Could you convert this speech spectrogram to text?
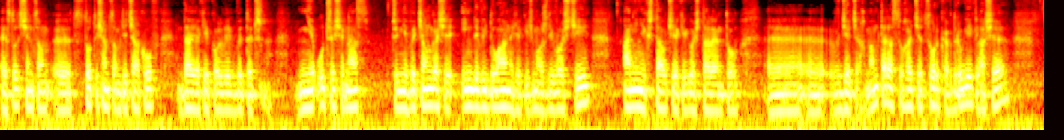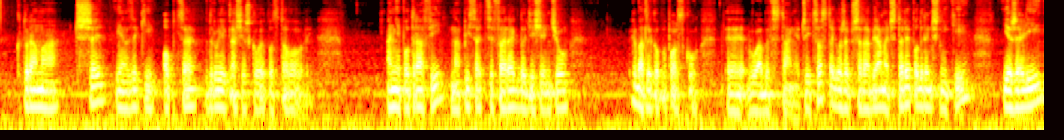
e, 100 tysiącom, e, 100 tysiącom dzieciaków daje jakiekolwiek wytyczne. Nie uczy się nas, czy nie wyciąga się indywidualnych jakichś możliwości, ani nie kształci jakiegoś talentu e, e, w dzieciach. Mam teraz, słuchajcie, córkę w drugiej klasie, która ma trzy języki obce w drugiej klasie szkoły podstawowej, a nie potrafi napisać cyferek do dziesięciu, chyba tylko po polsku e, byłaby w stanie. Czyli co z tego, że przerabiamy cztery podręczniki, jeżeli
